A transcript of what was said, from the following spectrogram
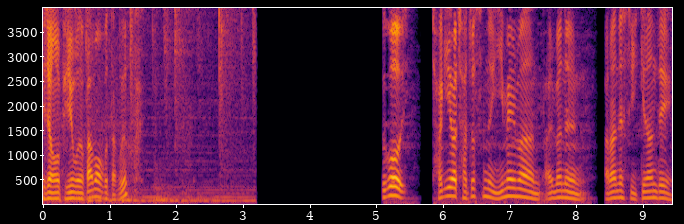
계정어 비밀번호 까먹었다고요? 그거 자기가 자주 쓰는 이메일만 알면은 알아낼 수 있긴 한데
